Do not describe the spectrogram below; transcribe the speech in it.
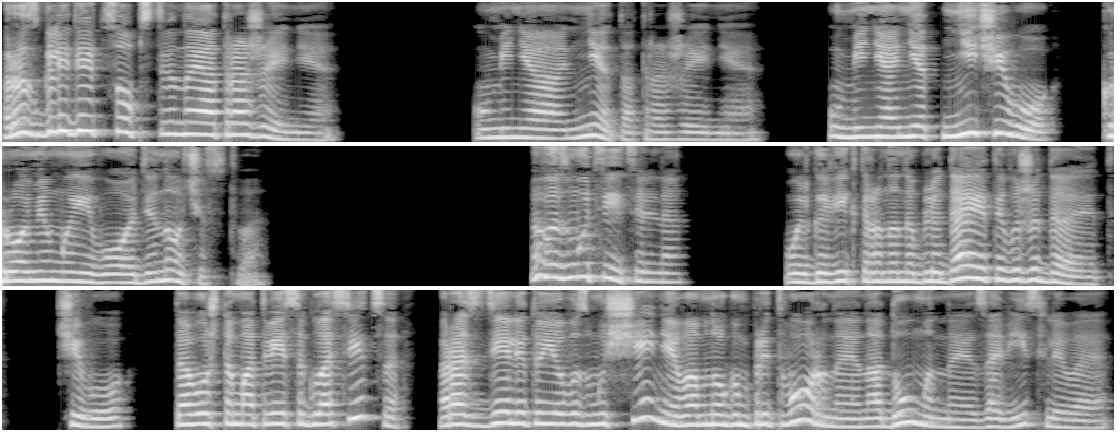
разглядеть собственное отражение. У меня нет отражения. У меня нет ничего, кроме моего одиночества. Возмутительно. Ольга Викторовна наблюдает и выжидает. Чего? Того, что Матвей согласится, разделит ее возмущение во многом притворное, надуманное, завистливое.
